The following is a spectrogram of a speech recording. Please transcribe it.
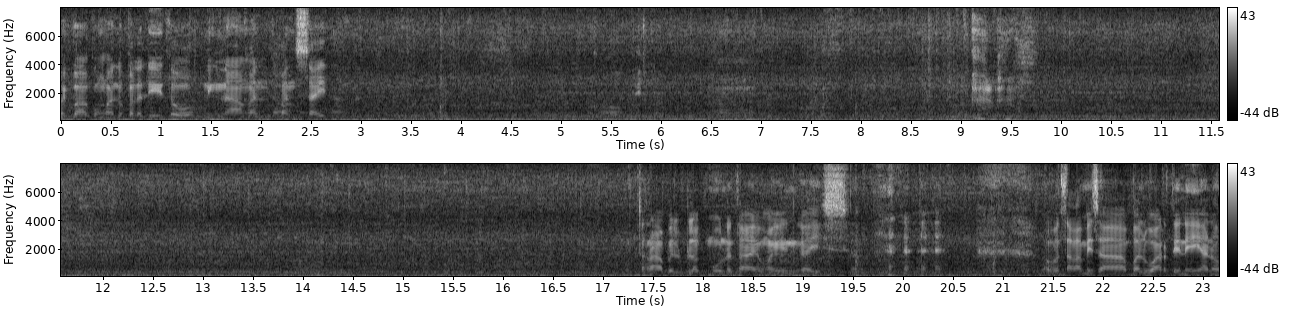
May bagong ano pala dito, oh, Ningnangan, fansite. Travel vlog muna tayo ngayon guys. Papunta kami sa baluarte ni ano,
